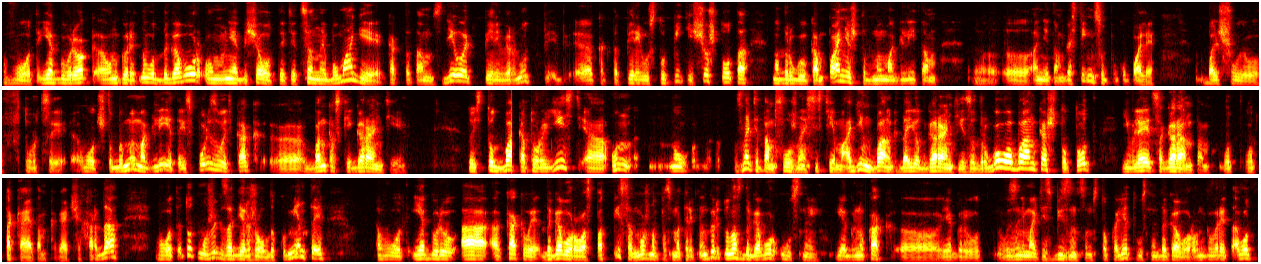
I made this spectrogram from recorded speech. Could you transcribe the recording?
Вот, я говорю, а он говорит, ну вот договор, он мне обещал вот эти ценные бумаги как-то там сделать, перевернуть, э, как-то переуступить, еще что-то на другую компанию, чтобы мы могли там, они там гостиницу покупали, большую в Турции, вот, чтобы мы могли это использовать как э, банковские гарантии. То есть тот банк, который есть, э, он, ну, знаете, там сложная система. Один банк дает гарантии за другого банка, что тот является гарантом. Вот, вот такая там какая чехарда. Вот, и тот мужик задерживал документы, вот, я говорю, а, а как вы, договор у вас подписан, можно посмотреть? Он говорит, у нас договор устный. Я говорю, ну как, э, я говорю, вы занимаетесь бизнесом столько лет, устный договор. Он говорит, а вот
